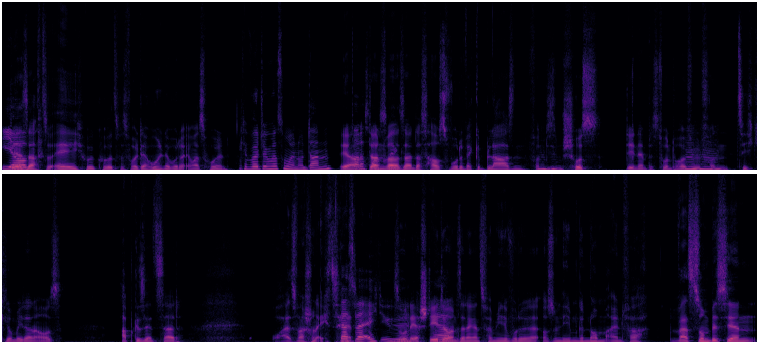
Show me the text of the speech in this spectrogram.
der Ja, sagt so, ey, ich hol kurz, was wollte er holen? Der wollte irgendwas holen. ich wollte irgendwas holen und dann Ja, war und das dann Haus war weg. sein, das Haus wurde weggeblasen von Mhm. diesem Schuss, den der Pistolenteufel Mhm. von zig Kilometern aus abgesetzt hat. Boah, es war schon echt sad. Das war echt übel. So, und er steht ja. da und seine ganze Familie wurde aus dem Leben genommen einfach. Was so ein bisschen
